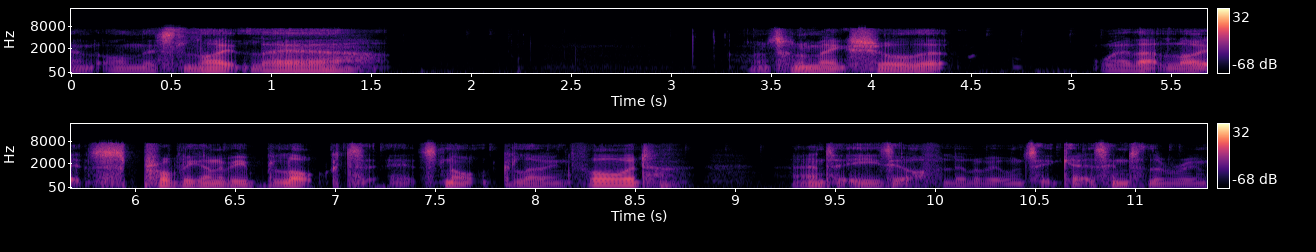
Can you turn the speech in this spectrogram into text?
And on this light layer, I'm just going to make sure that where that light's probably going to be blocked, it's not glowing forward and to ease it off a little bit once it gets into the room.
